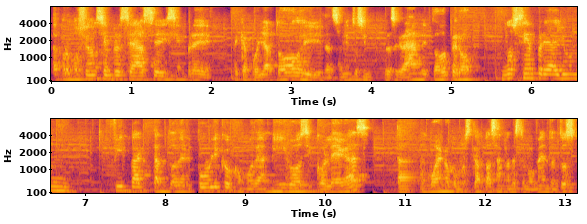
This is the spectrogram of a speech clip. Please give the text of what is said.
la promoción siempre se hace y siempre hay que apoyar todo y el lanzamiento siempre es grande y todo, pero no siempre hay un feedback tanto del público como de amigos y colegas tan bueno como está pasando en este momento. Entonces,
